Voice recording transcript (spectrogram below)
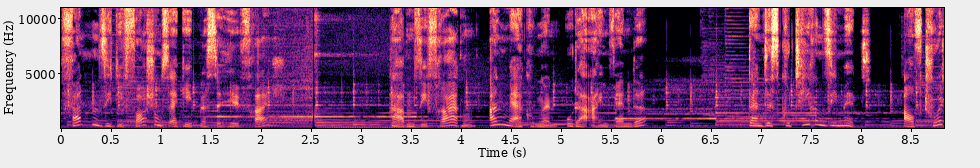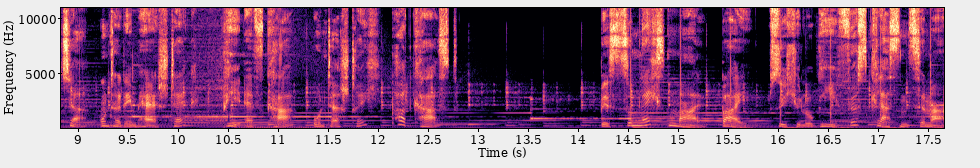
Fanden Sie die Forschungsergebnisse hilfreich? Haben Sie Fragen, Anmerkungen oder Einwände? Dann diskutieren Sie mit auf Twitter unter dem Hashtag pfk-podcast. Bis zum nächsten Mal bei Psychologie fürs Klassenzimmer.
